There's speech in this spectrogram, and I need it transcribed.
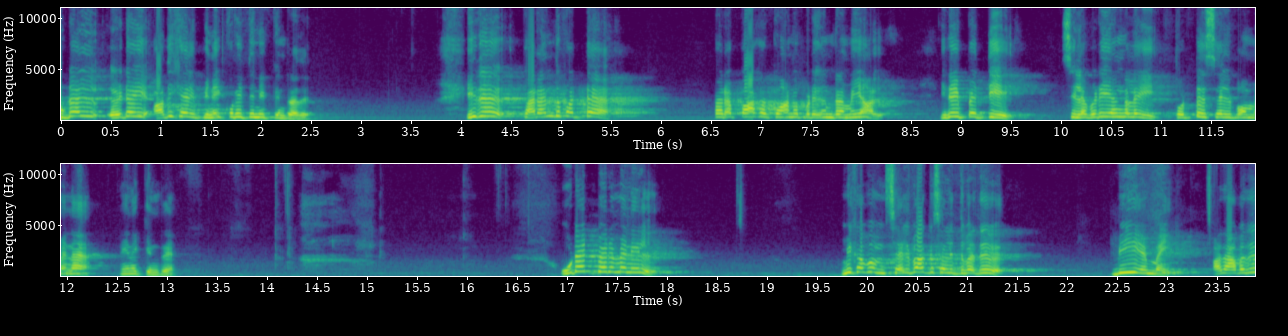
உடல் எடை அதிகரிப்பினை குறித்து நிற்கின்றது. இது பரந்துபட்ட பரப்பாக காணப்படுகின்றமையால் இதை பற்றி சில விடயங்களை தொட்டு செல்வோம் என நினைக்கின்றேன். உடற்பெருமனில் மிகவும் செல்வாக்கு செலுத்துவது பிஎம்ஐ அதாவது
